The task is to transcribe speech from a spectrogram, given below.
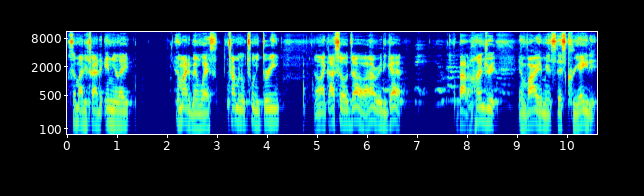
somebody tried to emulate. It might have been West Terminal 23. And like I showed y'all, I already got about a hundred environments that's created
